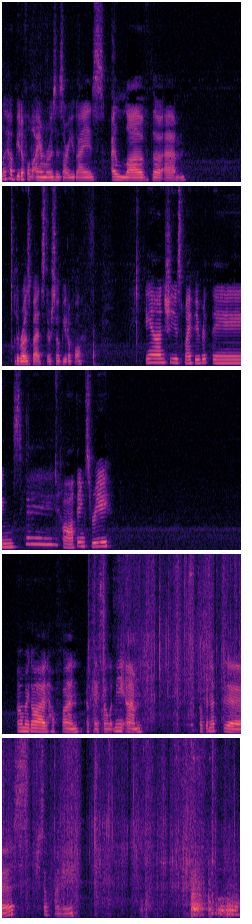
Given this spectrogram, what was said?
look how beautiful the I Am Roses are, you guys. I love the um, the rosebuds. They're so beautiful. And she used my favorite things. Yay! Aw, thanks, Ree. Oh my god, how fun. Okay, so let me um open up this. She's so funny. Ooh.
